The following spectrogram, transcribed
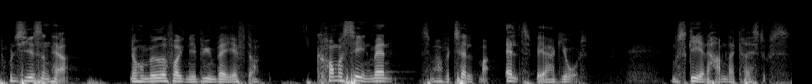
Hun siger sådan her, når hun møder folkene i byen bagefter. Kom og se en mand, som har fortalt mig alt, hvad jeg har gjort. Måske er det ham, der er Kristus.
